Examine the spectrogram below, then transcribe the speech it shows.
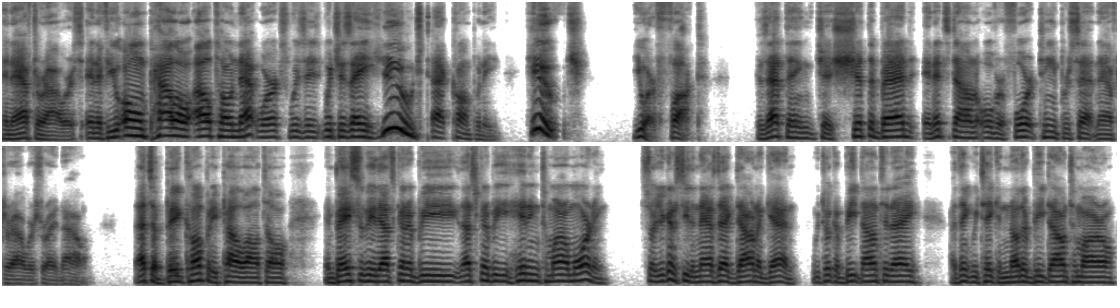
in after hours. And if you own Palo Alto Networks, which is which is a huge tech company, huge, you are fucked. Because that thing just shit the bed and it's down over 14% in after hours right now. That's a big company, Palo Alto. And basically that's gonna be that's gonna be hitting tomorrow morning. So you're gonna see the NASDAQ down again. We took a beat down today. I think we take another beat down tomorrow.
